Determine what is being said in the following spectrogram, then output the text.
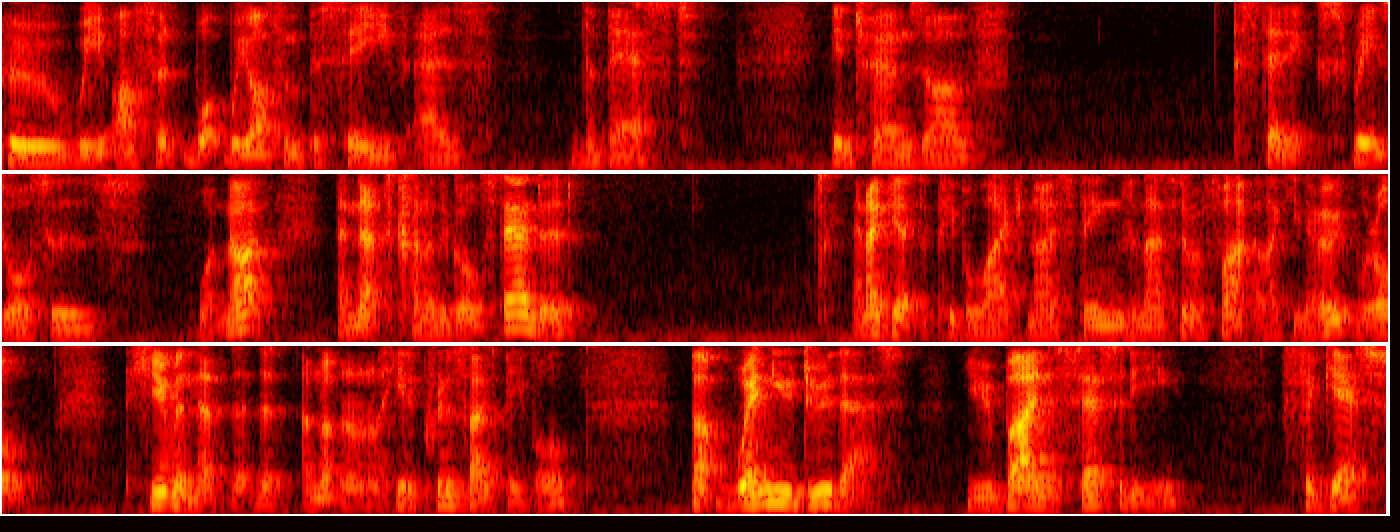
who we often what we often perceive as the best in terms of aesthetics, resources, whatnot, and that's kind of the gold standard. And I get that people like nice things and nice to have fun. Like you know, we're all human. That, that, that I'm, not, I'm not here to criticize people, but when you do that, you by necessity forget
